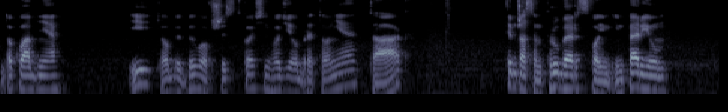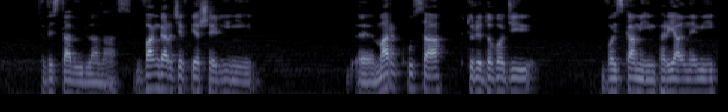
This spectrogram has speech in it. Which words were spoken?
Dokładnie. I to by było wszystko, jeśli chodzi o Bretonię. Tak. Tymczasem Pruber swoim imperium wystawił dla nas w Vanguardzie w pierwszej linii e, Markusa, który dowodzi wojskami imperialnymi.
